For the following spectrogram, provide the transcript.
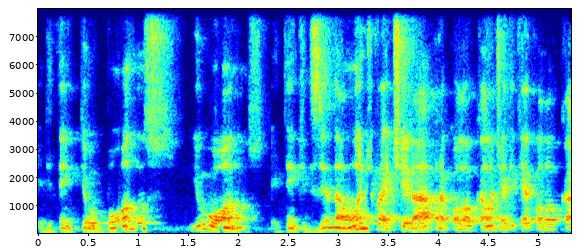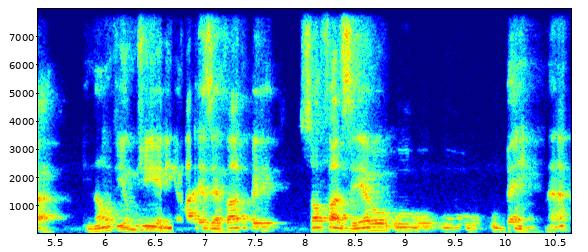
ele tem que ter o bônus e o ônus. Ele tem que dizer de onde vai tirar para colocar onde ele quer colocar. E não vir um dinheirinho lá reservado para ele só fazer o, o, o bem. Né?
